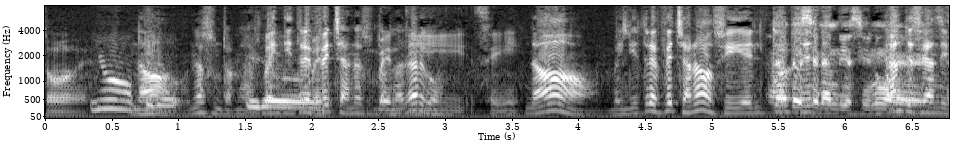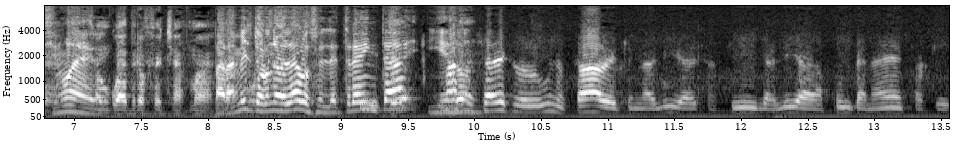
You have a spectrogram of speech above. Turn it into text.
Eh, No, No, pero, no es un torneo. pero- 23 ve- fechas no es un torneo 20 largo. Sí. No, 23 fechas no. Si el Antes eran 19. Antes eran sí. 19. Son cuatro fechas más. Para mí el torneo largo es el de 30 Sí, y más el allá de eso uno sabe que en la liga es así, las ligas apuntan a eso, que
